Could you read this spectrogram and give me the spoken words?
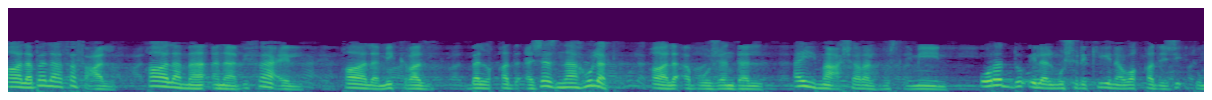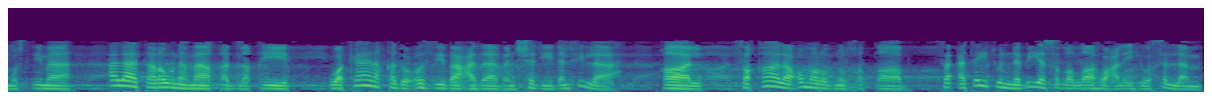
قال بلى فافعل. قال ما أنا بفاعل. قال مكرز بل قد أجزناه لك. قال أبو جندل أي معشر المسلمين. أرد إلى المشركين وقد جئت مسلما. ألا ترون ما قد لقيت؟ وكان قد عذب عذابا شديدا في الله. قال فقال عمر بن الخطاب فأتيت النبي صلى الله عليه وسلم.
